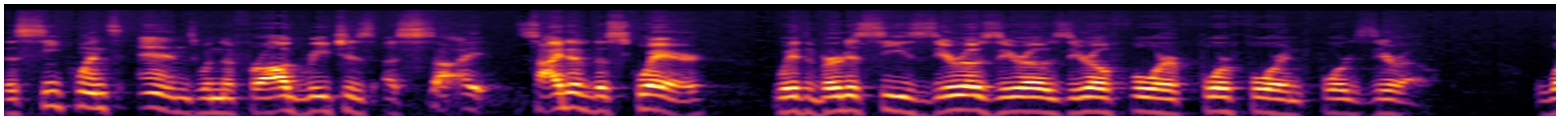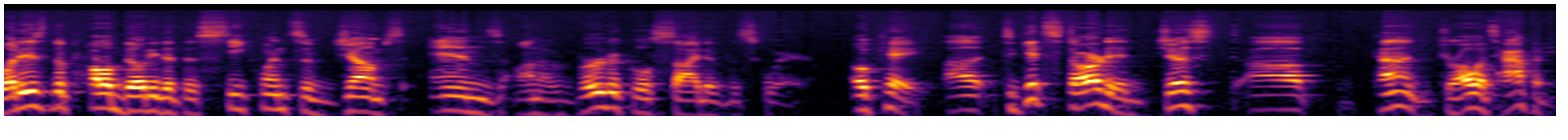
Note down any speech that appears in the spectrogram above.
The sequence ends when the frog reaches a side, side of the square with vertices 0, 0, 0, 4, 4, 4, and 4, 0. What is the probability that the sequence of jumps ends on a vertical side of the square? Okay, uh, to get started, just uh, kind of draw what's happening.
